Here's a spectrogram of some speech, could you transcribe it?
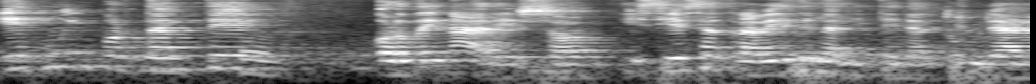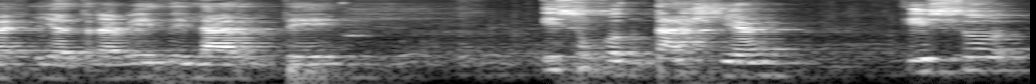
es muy importante ordenar eso, y si es a través de la literatura y a través del arte, eso contagia, eso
